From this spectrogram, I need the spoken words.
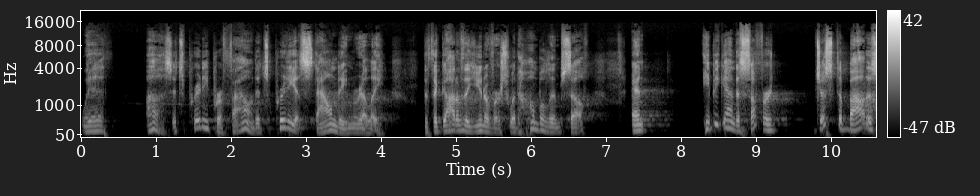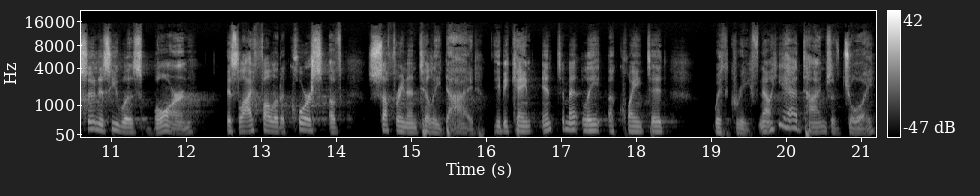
with us. It's pretty profound. It's pretty astounding, really, that the God of the universe would humble himself. And he began to suffer just about as soon as he was born. His life followed a course of suffering until he died. He became intimately acquainted with grief. Now, he had times of joy,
